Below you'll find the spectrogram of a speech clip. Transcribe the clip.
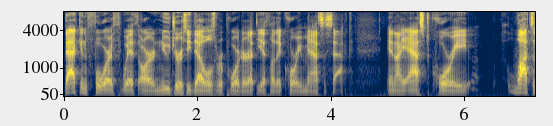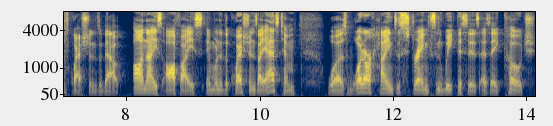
back and forth with our New Jersey Devils reporter at the Athletic, Corey Masisak. And I asked Corey lots of questions about on ice, off ice. And one of the questions I asked him was what are Hynes' strengths and weaknesses as a coach,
